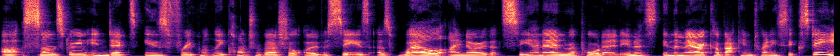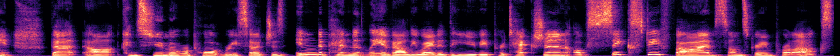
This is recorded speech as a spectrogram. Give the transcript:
Uh, sunscreen index is frequently controversial overseas as well. I know that CNN reported in, a, in America back in 2016 that uh, Consumer Report researchers independently evaluated the UV protection of 65 sunscreen products,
